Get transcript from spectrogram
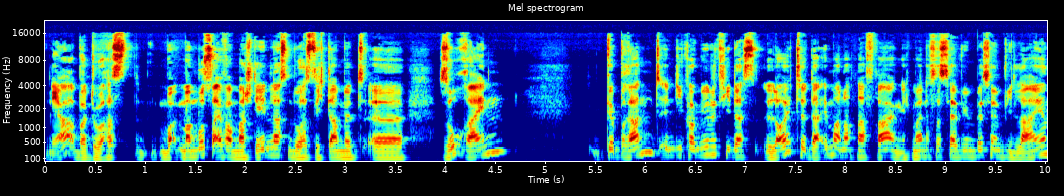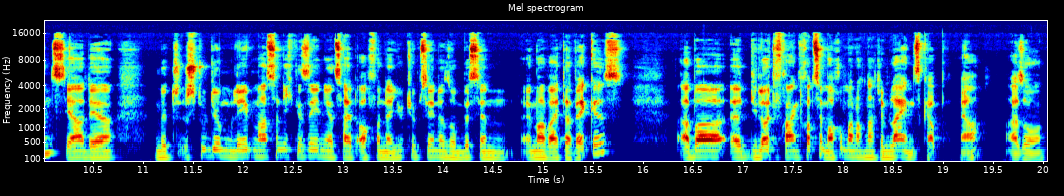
Ja, aber du hast, man muss einfach mal stehen lassen, du hast dich damit äh, so rein gebrannt in die Community, dass Leute da immer noch nachfragen. Ich meine, das ist ja wie ein bisschen wie Lions, ja, der mit Studium Leben hast du nicht gesehen, jetzt halt auch von der YouTube-Szene so ein bisschen immer weiter weg ist. Aber äh, die Leute fragen trotzdem auch immer noch nach dem Lions Cup, ja. Also,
